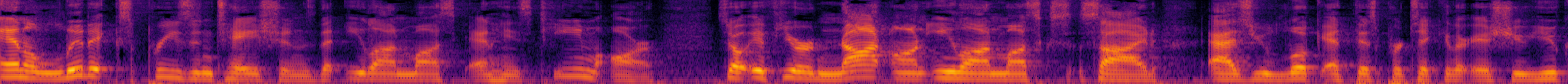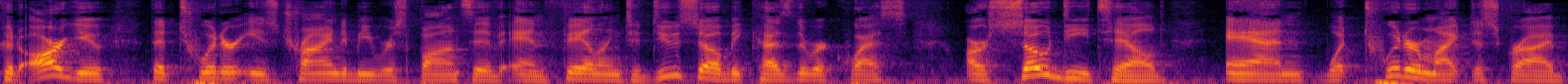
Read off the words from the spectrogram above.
analytics presentations that Elon Musk and his team are. So if you're not on Elon Musk's side as you look at this particular issue, you could argue that Twitter is trying to be responsive and failing to do so because the requests are so detailed and what Twitter might describe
